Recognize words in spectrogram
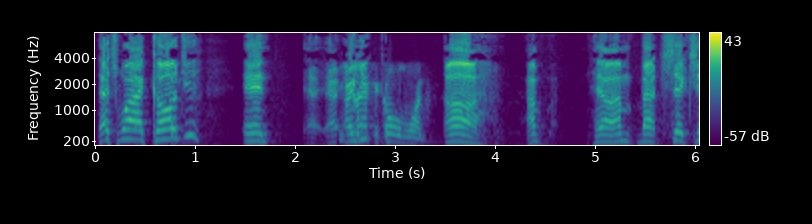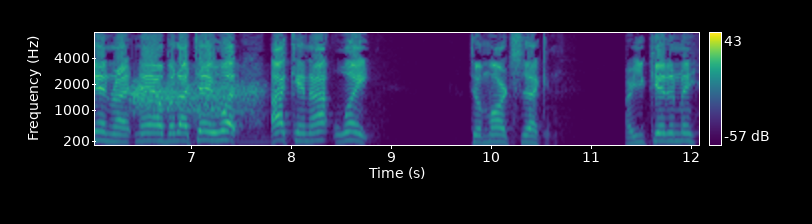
That's why I called you. And are You you? cracked a cold one. Uh, I'm hell. I'm about six in right now, but I tell you what, I cannot wait till March second. Are you kidding me?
